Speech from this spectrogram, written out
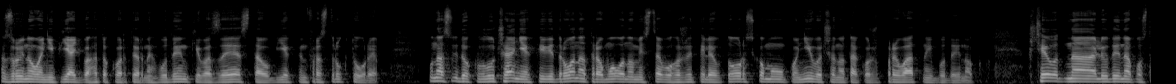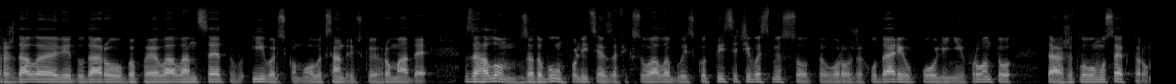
Зруйновані п'ять багатоквартирних будинків, АЗС та об'єкт інфраструктури. Унаслідок влучання в півдрона травмовано місцевого жителя в Торському, понівечено також приватний будинок. Ще одна людина постраждала від удару БПЛА «Ланцет» в Іверському Олександрівської громади. Загалом за добу поліція зафіксувала близько 1800 ворожих ударів по лінії фронту та житловому сектору.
